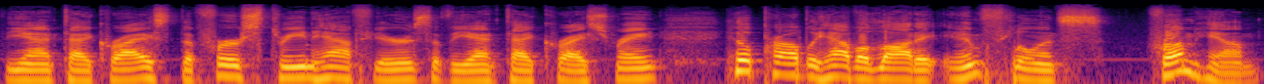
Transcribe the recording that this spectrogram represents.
the Antichrist the first three and a half years of the Antichrist reign. He'll probably have a lot of influence from him,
